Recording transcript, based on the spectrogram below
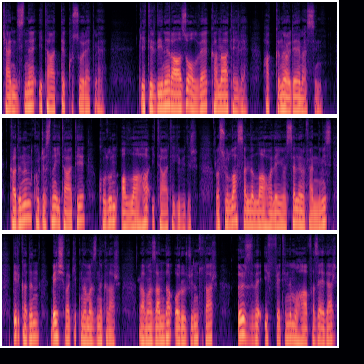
kendisine itaatte kusur etme. Getirdiğine razı ol ve kanaat eyle. Hakkını ödeyemezsin.'' Kadının kocasına itaati kulun Allah'a itaati gibidir. Resulullah sallallahu aleyhi ve sellem Efendimiz bir kadın beş vakit namazını kılar. Ramazanda orucunu tutar, ırz ve iffetini muhafaza eder,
